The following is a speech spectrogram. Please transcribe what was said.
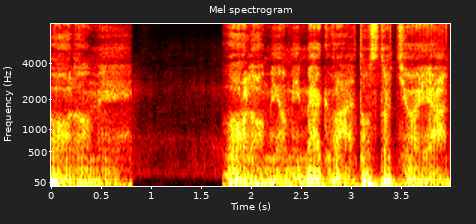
valami. Valami, ami megváltoztatja a játékot.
